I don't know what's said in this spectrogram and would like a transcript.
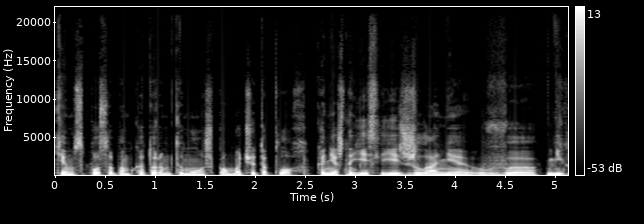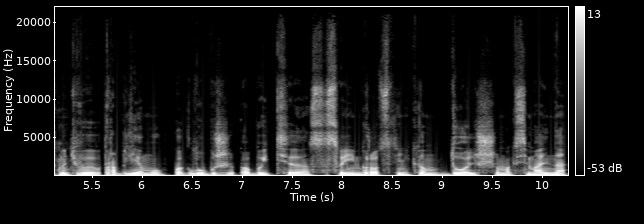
тем способом, которым ты можешь помочь, это плохо. Конечно, если есть желание вникнуть в проблему поглубже, побыть э, со своим родственником дольше, максимально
